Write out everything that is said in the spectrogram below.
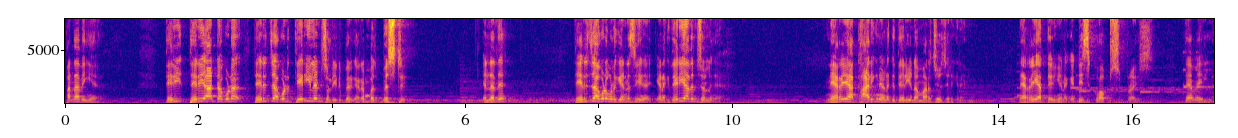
பண்ணாதீங்க. தெரி தெரியாட்டா கூட தெரிஞ்சா கூட தெரியலன்னு சொல்லிட்டு போயிருங்க. ரொம்ப பெஸ்ட்டு என்னது? தெரிஞ்சால் கூட உங்களுக்கு என்ன செய்யுங்க? எனக்கு தெரியாதுன்னு சொல்லுங்க. நிறையா காரியங்கள் எனக்கு தெரியும். நான் மறைச்சி வச்சிருக்கிறேன். நிறையா தெரியும் எனக்கு. டிஸ்காப் ப்ரைஸ் தேவையில்லை.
